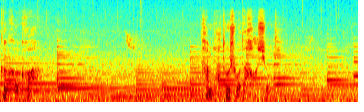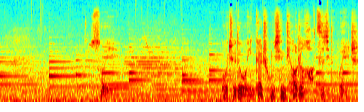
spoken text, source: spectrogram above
更何况他们俩都是我的好兄弟，所以我觉得我应该重新调整好自己的位置。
